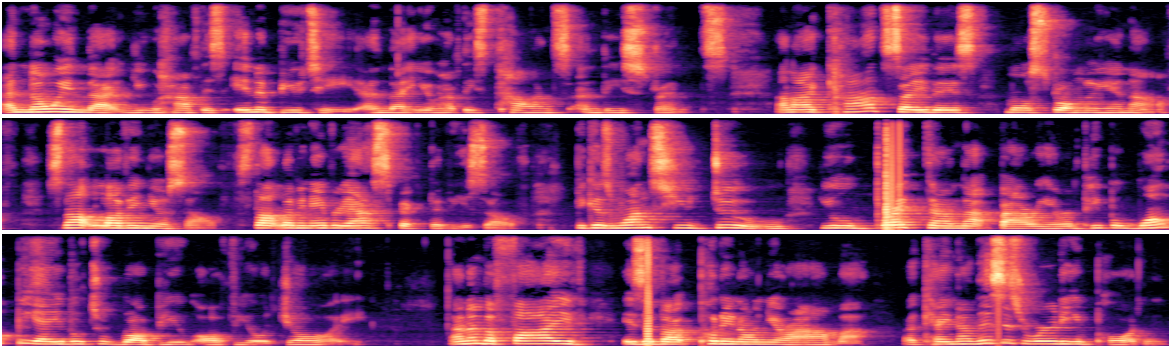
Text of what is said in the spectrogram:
and knowing that you have this inner beauty and that you have these talents and these strengths. And I can't say this more strongly enough. Start loving yourself, start loving every aspect of yourself because once you do, you'll break down that barrier and people won't be able to rob you of your joy. Now, number five is about putting on your armor. Okay, now this is really important.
